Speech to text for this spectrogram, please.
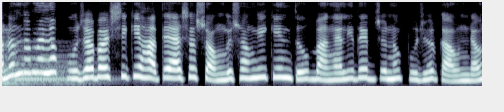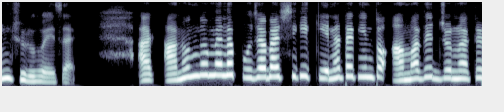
আনন্দমেলা পূজাবার্ষিকী হাতে আসার সঙ্গে সঙ্গে কিন্তু বাঙালিদের জন্য পুজোর কাউন্টডাউন শুরু হয়ে যায়। আর আনন্দমেলা পূজাবার্ষিকী কেনাটা কিন্তু আমাদের জন্য একটা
